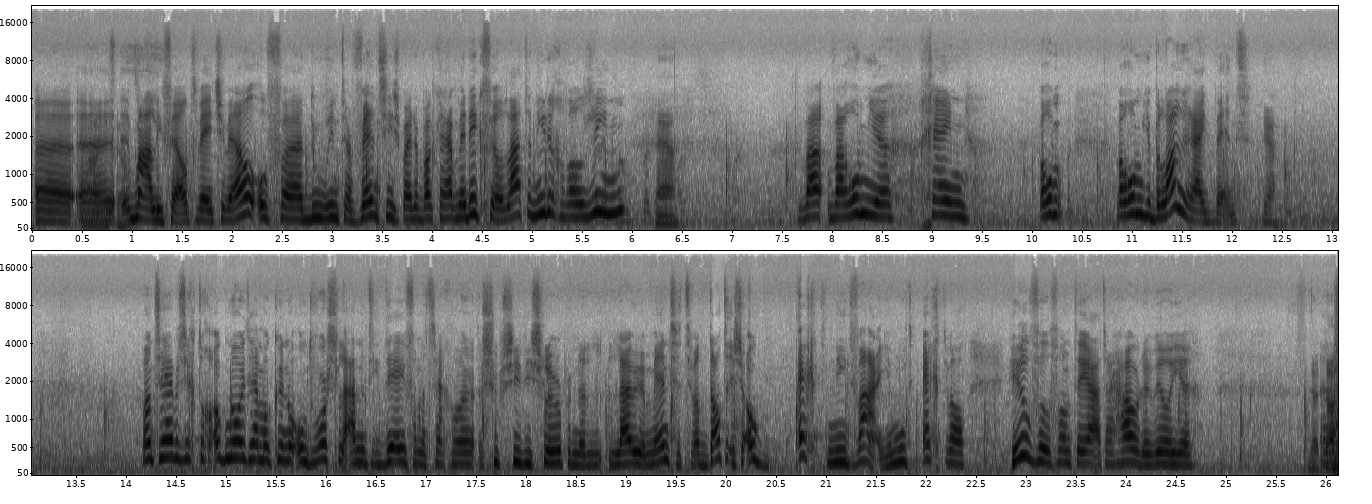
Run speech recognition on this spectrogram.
eh, Malieveld. Weet je wel. Of doe interventies bij de bakkerij, weet ik veel. Laat in ieder geval zien Ja. Waar- waarom je geen. Waarom, waarom je belangrijk bent. Ja. Want ze hebben zich toch ook nooit helemaal kunnen ontworstelen aan het idee van het zijn gewoon subsidieslurpende luie mensen. Terwijl dat is ook echt niet waar. Je moet echt wel heel veel van theater houden, wil je. Daar dag,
